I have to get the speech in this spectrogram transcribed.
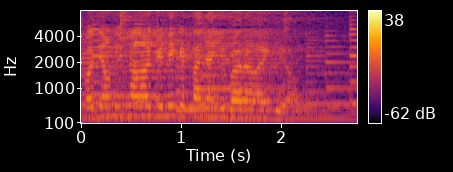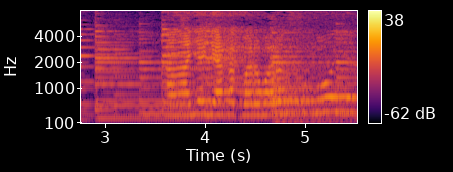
Buat yang bisa lagu ini kita nyanyi bareng lagi yuk. Tangannya diangkat bareng-bareng semuanya.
